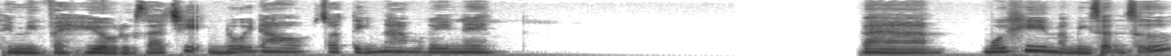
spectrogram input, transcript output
thì mình phải hiểu được giá trị nỗi đau do tính nam gây nên. Và mỗi khi mà mình giận dữ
